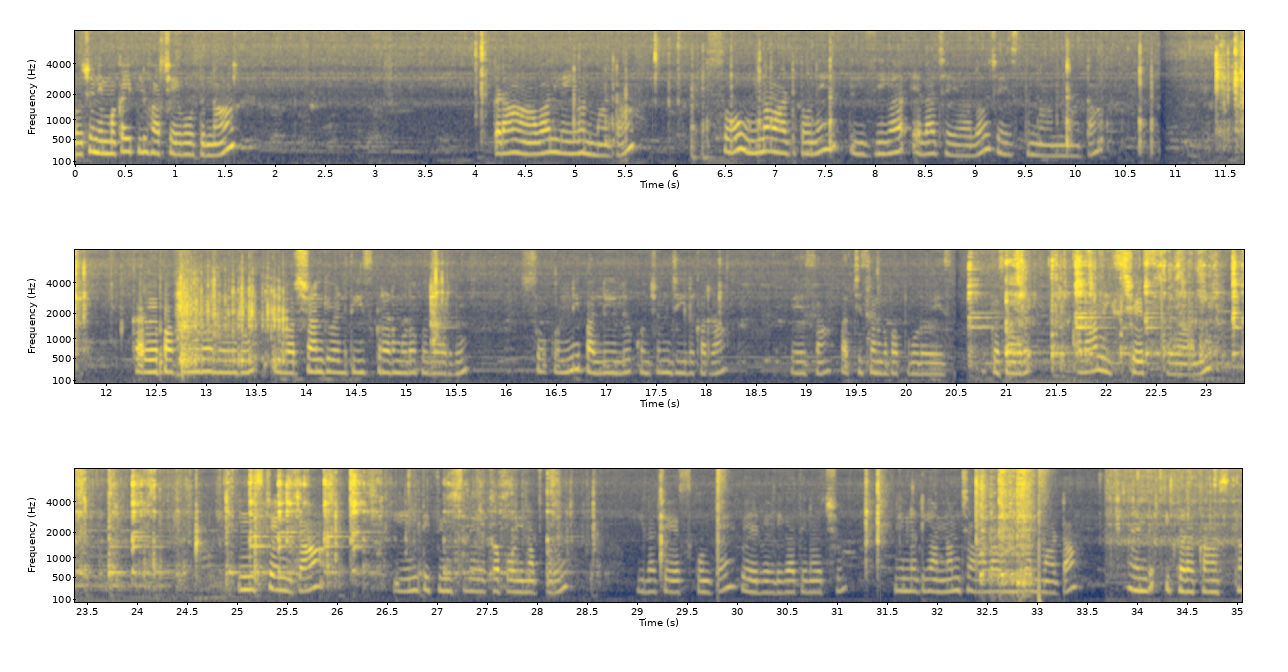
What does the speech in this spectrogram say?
రోజు నిమ్మకాయ పులిహార చేయబోతున్నా. ఇక్కడ ఆవాలు లేవన్నమాట. సో ఉన్న వాటితోనే ఈజీగా ఎలా చేయాలో చేస్తున్నా అనమాట కరివేపాకు కూడా లేదు. ఈ వర్షానికి వెళ్ళి తీసుకురావడం కూడా కుదరదు. సో కొన్ని పల్లీలు కొంచెం జీలకర్ర వేసా. పచ్చిశనగపప్పు కూడా వేసి. ఒకసారి అలా మిక్స్ చేసుకోవాలి. ఇన్స్టెంట్గా ఏం టిఫిన్స్ లేకపోయినప్పుడు ఇలా చేసుకుంటే వేడివేడిగా తినొచ్చు. నిన్నటి అన్నం చాలా ఉందన్నమాట. అండ్ ఇక్కడ కాస్త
